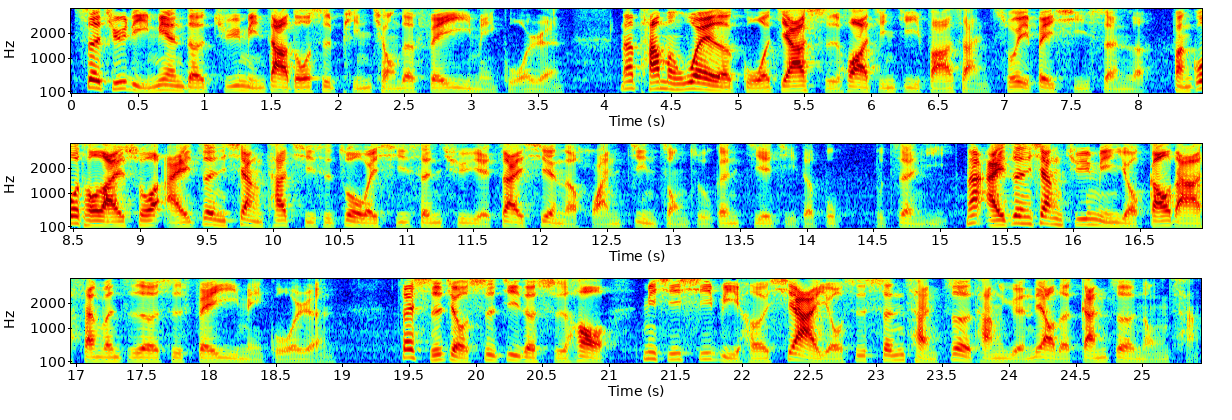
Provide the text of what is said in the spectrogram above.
社区里面的居民大多是贫穷的非裔美国人，那他们为了国家石化经济发展，所以被牺牲了。反过头来说，癌症像它其实作为牺牲区，也再现了环境、种族跟阶级的不不正义。那癌症像居民有高达三分之二是非裔美国人，在十九世纪的时候。密西西比河下游是生产蔗糖原料的甘蔗农场。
